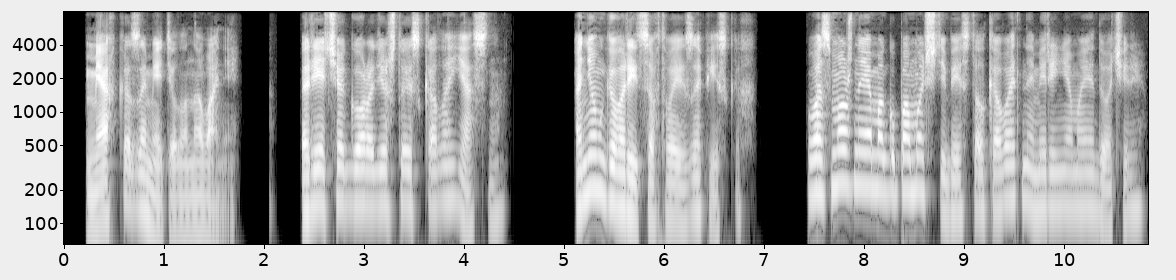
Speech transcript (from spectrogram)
– мягко заметила Навани. Речь о городе, что искала, ясно. О нем говорится в твоих записках. Возможно, я могу помочь тебе истолковать намерения моей дочери.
